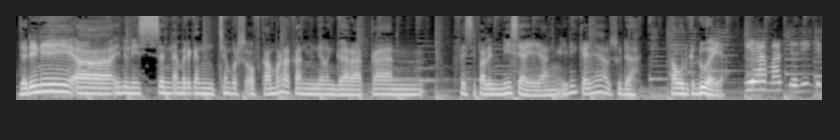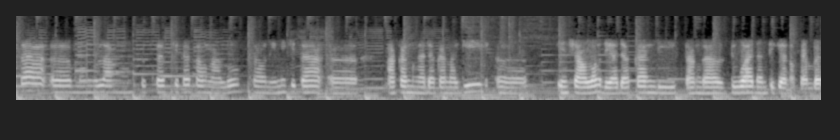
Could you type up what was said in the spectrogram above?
Jadi ini uh, Indonesian American Chambers of Commerce akan menyelenggarakan Festival Indonesia ya, yang ini kayaknya sudah tahun kedua ya? Iya Mas, jadi kita uh, mengulang sukses kita tahun lalu. Tahun ini kita uh, akan mengadakan lagi uh, insya Allah diadakan di tanggal 2 dan 3 November.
